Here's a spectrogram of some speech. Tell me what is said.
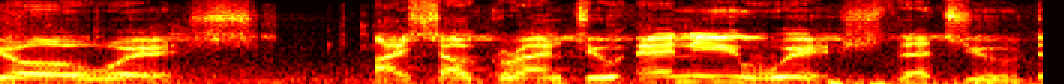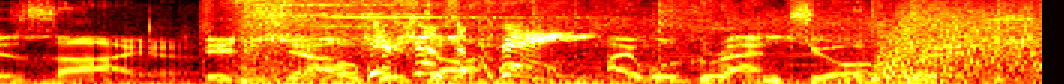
your wish. I shall grant you any wish that you desire. It shall Here be comes the done. pain! I will grant your wish.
